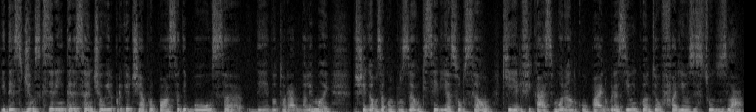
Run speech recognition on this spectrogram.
e decidimos que seria interessante eu ir porque eu tinha a proposta de bolsa de doutorado na Alemanha. Chegamos à conclusão que seria a solução que ele ficasse morando com o pai no Brasil enquanto eu faria os estudos lá.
